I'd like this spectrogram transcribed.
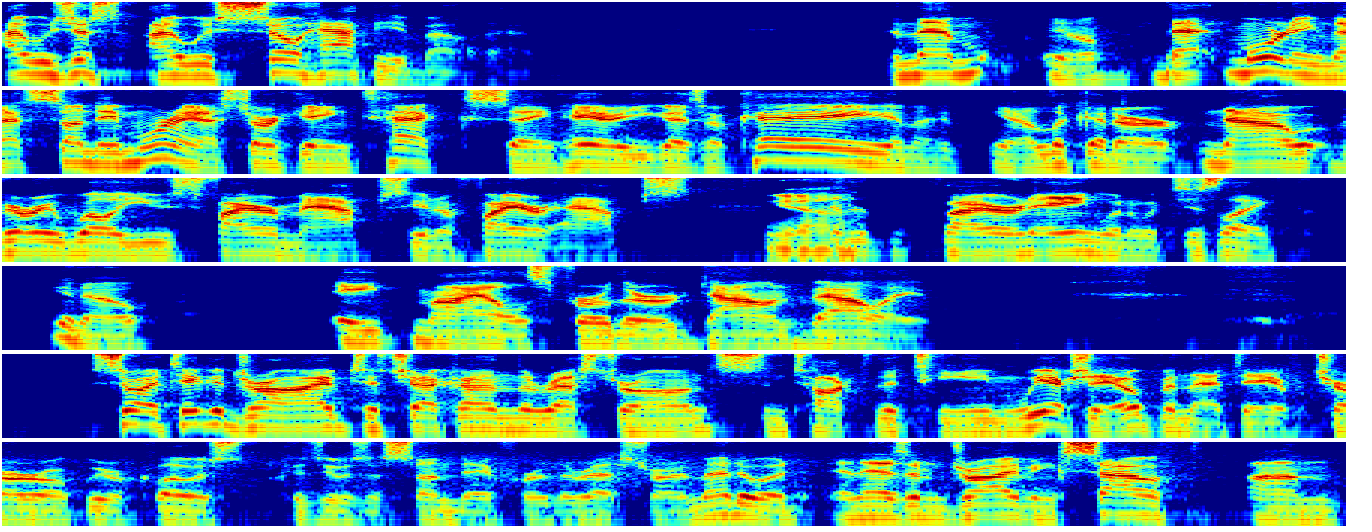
I was just I was so happy about that. And then, you know, that morning, that Sunday morning, I start getting texts saying, "Hey, are you guys okay?" And I, you know, look at our now very well used fire maps, you know, fire apps, Yeah. and the fire in Angwin, which is like, you know, eight miles further down valley. So I take a drive to check on the restaurants and talk to the team. We actually opened that day for Charter Oak. We were closed because it was a Sunday for the restaurant in Meadowood. And as I'm driving south on,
